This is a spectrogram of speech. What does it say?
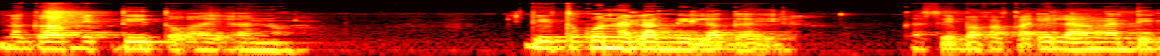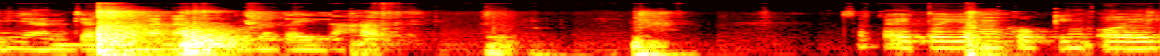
na gamit dito ay ano dito ko na lang nilagay kasi baka kailangan din yan dyan na natin nilagay lahat saka ito yung cooking oil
